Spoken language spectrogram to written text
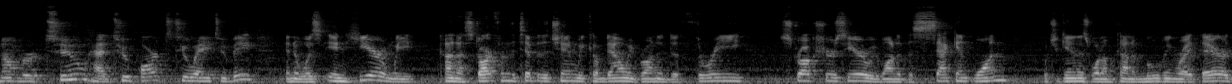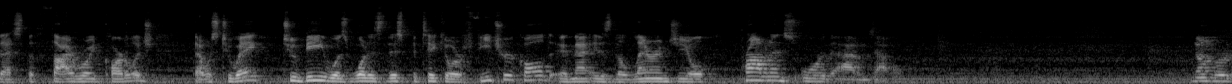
Number two had two parts, 2A, 2B, and it was in here, and we kind of start from the tip of the chin, we come down, we run into three structures here. We wanted the second one, which again is what I'm kind of moving right there. That's the thyroid cartilage. That was 2A. 2B was what is this particular feature called, and that is the laryngeal prominence or the Adam's apple. Number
